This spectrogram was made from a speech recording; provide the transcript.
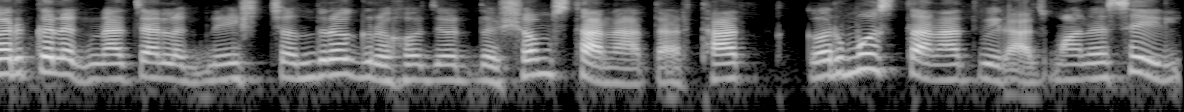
कर्क लग्नाचा लग्नेश चंद्रग्रह जर दशमस्थानात अर्थात कर्मस्थानात विराजमान असेल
